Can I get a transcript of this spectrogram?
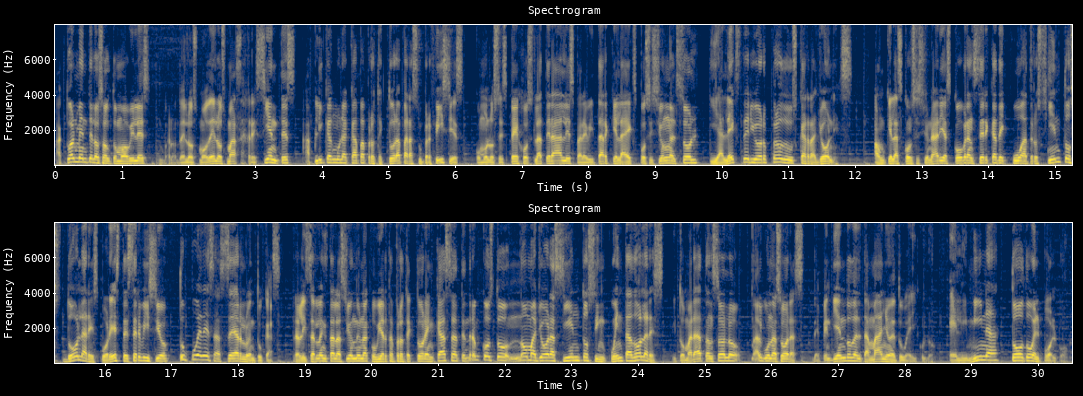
Actualmente los automóviles, bueno, de los modelos más recientes, aplican una capa protectora para superficies, como los espejos laterales para evitar que la exposición al sol y al exterior produzca rayones. Aunque las concesionarias cobran cerca de 400 dólares por este servicio, tú puedes hacerlo en tu casa. Realizar la instalación de una cubierta protectora en casa tendrá un costo no mayor a 150 dólares y tomará tan solo algunas horas, dependiendo del tamaño de tu vehículo. Elimina todo el polvo.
